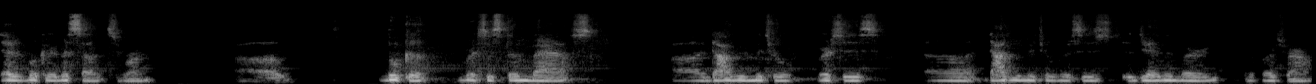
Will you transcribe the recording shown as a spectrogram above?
Devin Booker and the Suns run. Uh, Luka versus the Mavs. Uh, Donovan Mitchell versus uh, Donovan Mitchell versus Jalen Murray in the first round.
